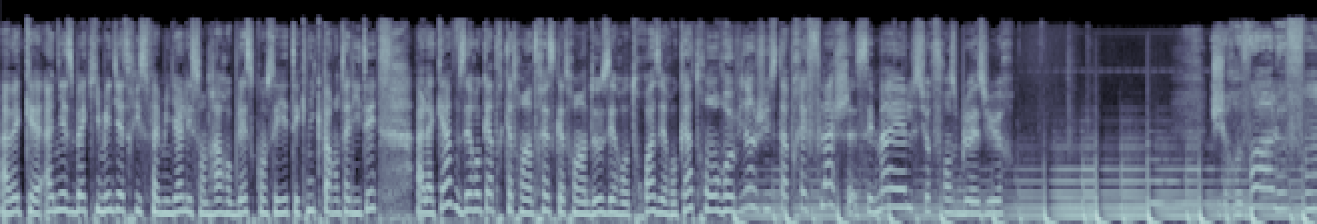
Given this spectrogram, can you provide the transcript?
avec Agnès Baki, médiatrice familiale, et Sandra Robles, conseiller technique parentalité à la CAF 04 93 82 03 04. On revient juste après Flash, c'est Maël sur France Bleu Azur. Je revois le fond,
